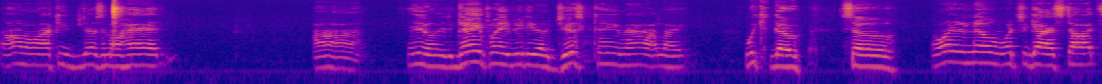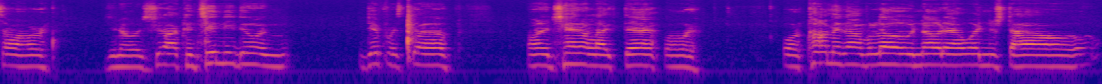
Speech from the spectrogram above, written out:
I don't know why I keep adjusting my head. Uh, anyway, the gameplay video just came out like a week ago. So I wanted to know what you guys' thoughts are. You know, should I continue doing different stuff on the channel like that, or or comment down below. No, that wasn't your style.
